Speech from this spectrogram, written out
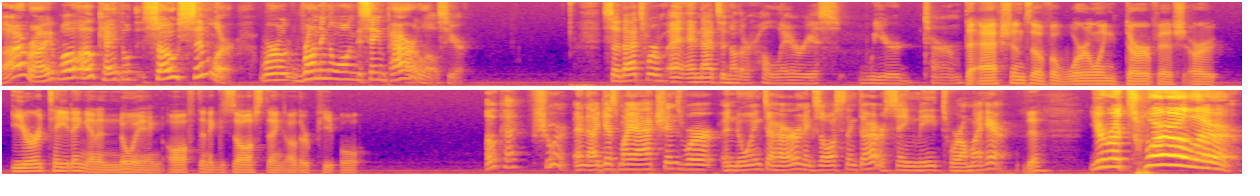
All right. Well, okay. So similar. We're running along the same parallels here. So that's where, and that's another hilarious, weird term. The actions of a whirling dervish are irritating and annoying, often exhausting other people. Okay, sure. And I guess my actions were annoying to her and exhausting to her, seeing me twirl my hair. Yeah, You're a twirler!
